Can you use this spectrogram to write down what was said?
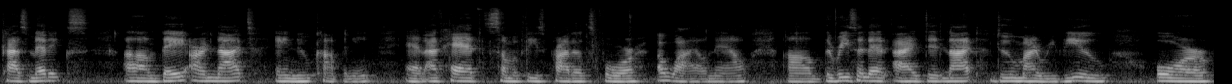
Cosmetics um, they are not a new company, and I've had some of these products for a while now. Um, the reason that I did not do my review or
